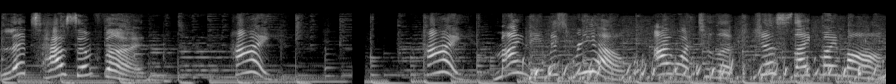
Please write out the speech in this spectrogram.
Let's have some fun. Hi. Hi, my name is Rio. I want to look just like my mom.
